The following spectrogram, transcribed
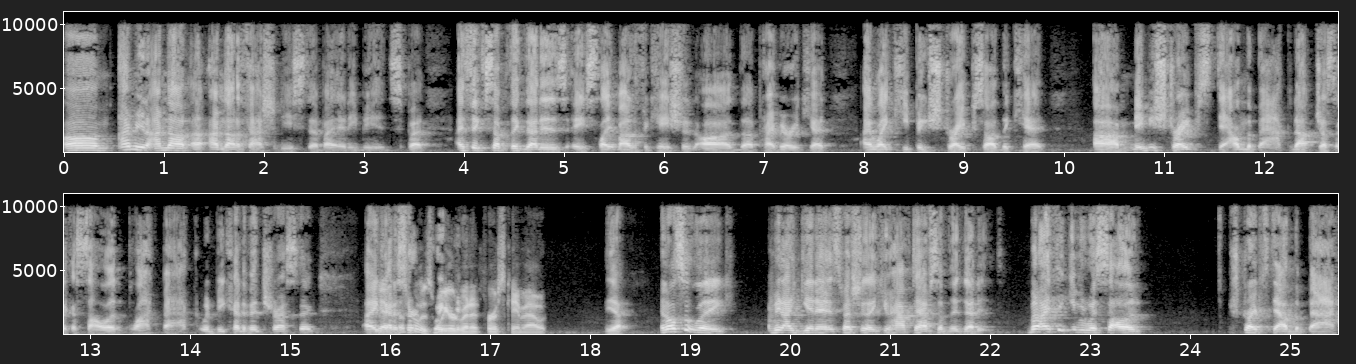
Um, I mean, I'm not a, I'm not a fashionista by any means, but I think something that is a slight modification on the primary kit. I like keeping stripes on the kit. Um, maybe stripes down the back, not just like a solid black back, would be kind of interesting. I yeah, that was weird when it first came out. Yeah, and also like, I mean, I get it, especially like you have to have something that but I think even with solid stripes down the back,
